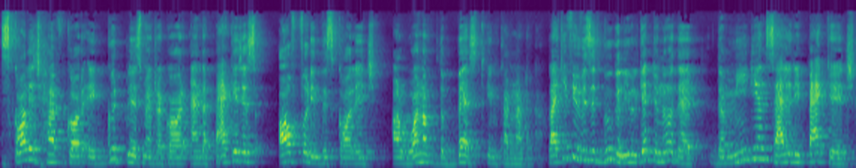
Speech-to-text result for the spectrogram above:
This college have got a good placement record and the packages offered in this college are one of the best in Karnataka. Like if you visit Google, you will get to know that the median salary package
